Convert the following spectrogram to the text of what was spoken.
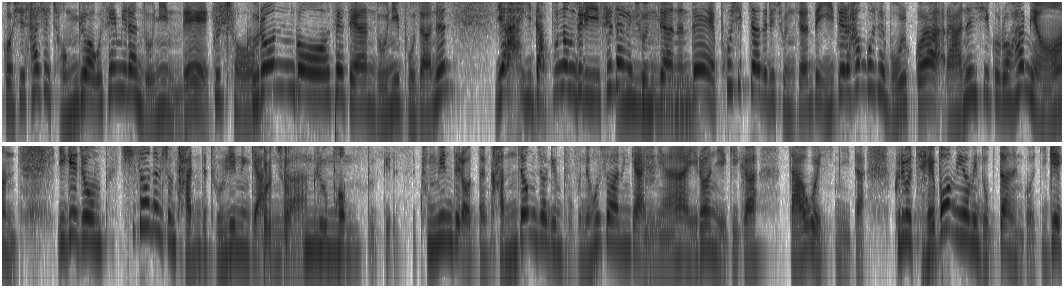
것이 사실 정교하고 세밀한 논의인데 그렇죠. 그런 것에 대한 논의보다는 야 이 나쁜 놈들이 세상에 음. 존재하는데 포식자들이 존재하는데 이들을 한 곳에 모을 거야 라는 식으로 하면 이게 좀 시선을 좀 다른 데 돌리는 게 그렇죠. 아닌가 그리고 음. 법 국민들의 어떤 감정적인 부분에 호소하는 게 아니냐 이런 얘기가 나오고 있습니다. 그리고 재범 위험이 높다는 것 이게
